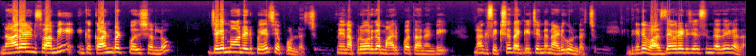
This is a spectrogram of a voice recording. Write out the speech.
నారాయణ స్వామి ఇంకా కాన్బట్ పొజిషన్లో జగన్మోహన్ రెడ్డి పేరు చెప్పు ఉండొచ్చు. నేను అప్రూవర్గా మారిపోతానండి. నాకు శిక్ష తగ్గించండి అని అడిగి ఉండొచ్చు. ఎందుకంటే వాసుదేవరెడ్డి చేసింది అదే కదా.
